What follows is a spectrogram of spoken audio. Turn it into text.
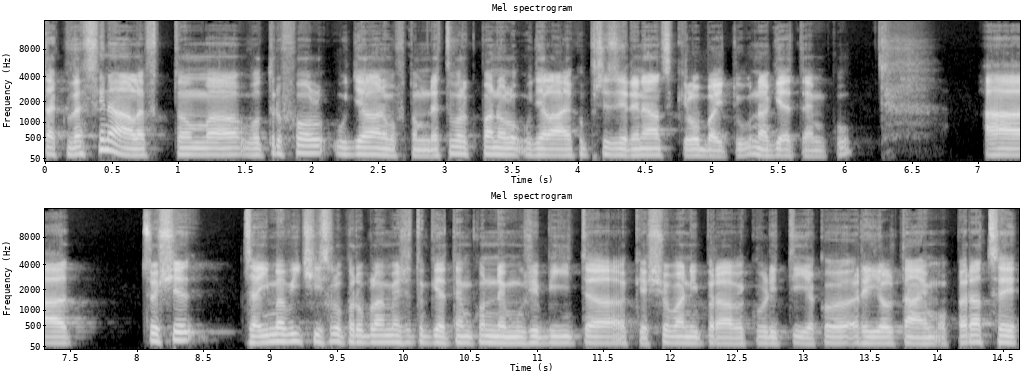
tak ve finále v tom Waterfall udělá, nebo v tom network panelu udělá jako přes 11 KB na GTM. A což je Zajímavý číslo problém je, že to GTM nemůže být kešovaný eh, právě kvůli té jako real-time operaci,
